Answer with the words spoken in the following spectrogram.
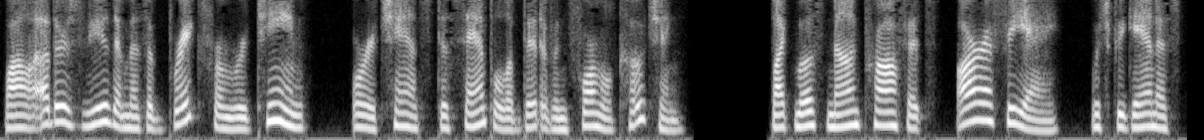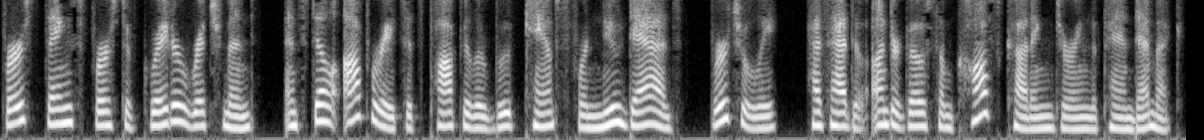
while others view them as a break from routine or a chance to sample a bit of informal coaching. Like most nonprofits, RFVA, which began as First Things First of Greater Richmond and still operates its popular boot camps for new dads virtually, has had to undergo some cost cutting during the pandemic.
